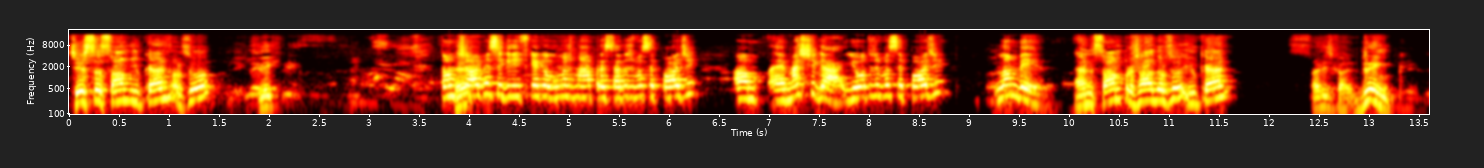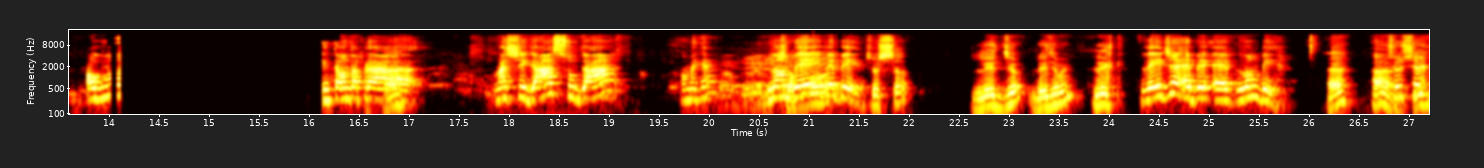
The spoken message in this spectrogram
Chessa, some you can also lick. Então, É. Chabya significa que algumas Mahaprasadas você pode ah, eh, mastigar e outras você pode lamber. And some prasad also you can, what is called, drink. Alguma... Então dá pra mastigar, sugar, como é que é? Lamber e beber. Chusha, leja, leja mean lick. Leija é, be- é lamber. Eh? Ah, Chusha. lick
